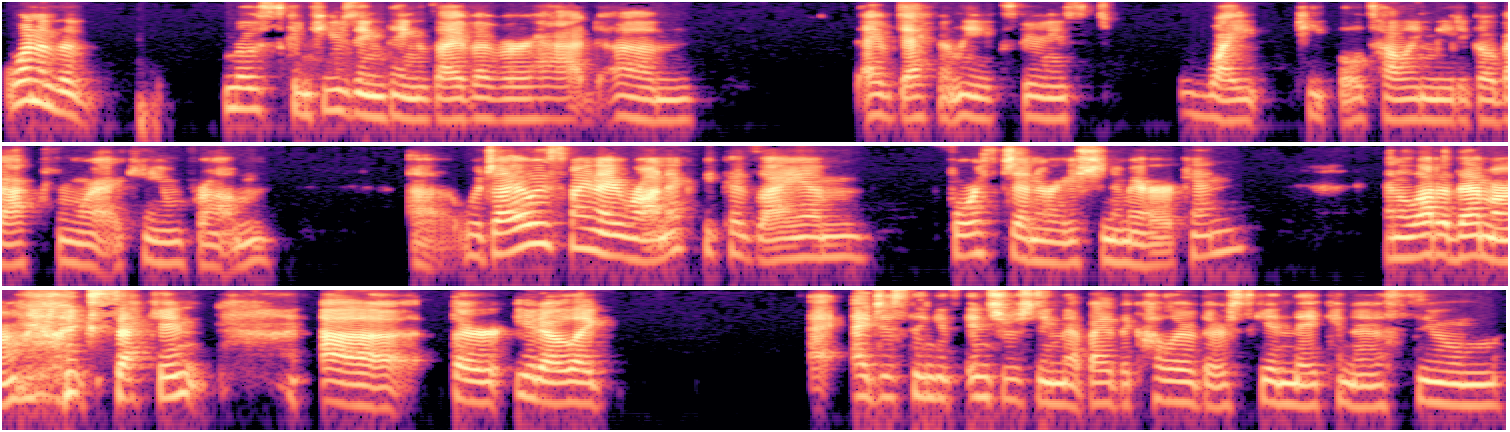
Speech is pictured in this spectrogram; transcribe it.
one of the most confusing things I've ever had. Um, I've definitely experienced white people telling me to go back from where I came from, uh, which I always find ironic because I am fourth generation American, and a lot of them are only like second, uh, third. You know, like I, I just think it's interesting that by the color of their skin, they can assume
